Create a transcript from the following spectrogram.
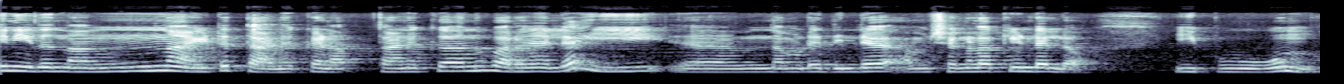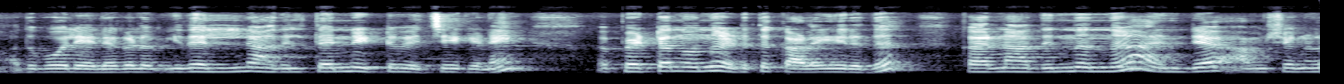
ഇനി ഇത് നന്നായിട്ട് തണുക്കണം. തണുക്കുക എന്ന് പറഞ്ഞാൽ ഈ നമ്മുടെ ഇതിന്റെ അംശങ്ങളൊക്കെ ഉണ്ടല്ലോ. ഈ പൂവും അതുപോലെ ഇലകളും ഇതെല്ലാം അതിൽ തന്നെ ഇട്ട് വെച്ചേക്കണേ. പെട്ടെന്നൊന്നും എടുത്ത് കളയരുത്. കാരണം അതിൽ നിന്ന് അതിന്റെ അംശങ്ങൾ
